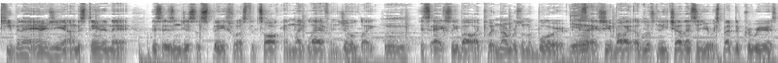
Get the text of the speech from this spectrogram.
keeping that energy and understanding that this isn't just a space for us to talk and like laugh and joke. Like hmm. it's actually about like putting numbers on the board. Yeah. it's actually about like uplifting each other. That's in your respective careers.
